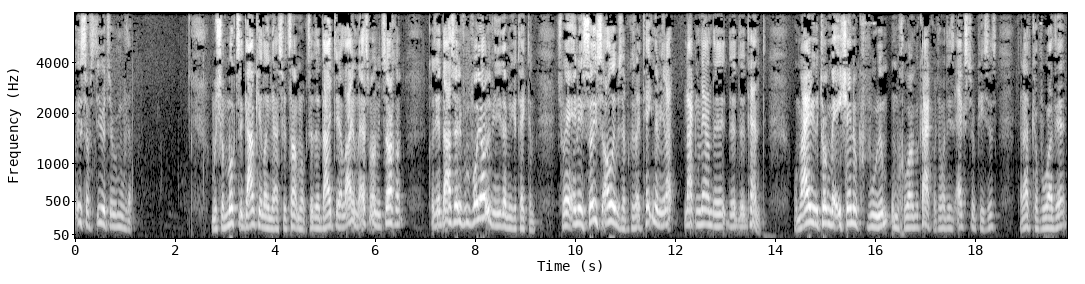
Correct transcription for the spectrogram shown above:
is of stira to remove them. Misham muktzah gam ken loy nes, it's not muktzah, the daite alayim, esman mitzachon, because you had das already from before Yom, if you need them, you can take them. Shway any sois olives, because by taking them, you're not knocking down the, the, the tent. Umay, we're talking about Ishenim Kvurim, Um Chavar Mekak. We're talking about these extra pieces. They're not Kavua there.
